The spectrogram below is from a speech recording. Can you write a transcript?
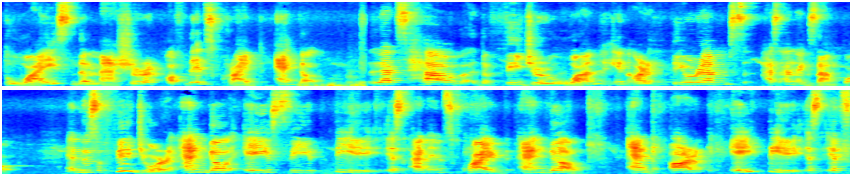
twice the measure of the inscribed angle. Let's have the figure 1 in our theorems as an example. In this figure, angle ACT is an inscribed angle and arc AT is its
